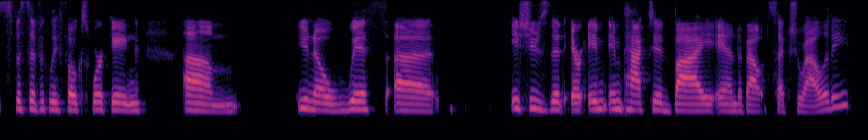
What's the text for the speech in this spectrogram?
specifically folks working um, you know with uh, issues that are Im- impacted by and about sexuality.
